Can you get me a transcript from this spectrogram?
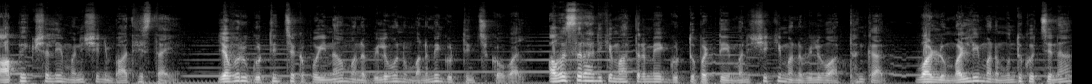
ఆపేక్షలే మనిషిని బాధిస్తాయి. ఎవరు గుర్తించకపోయినా మన విలువను మనమే గుర్తించుకోవాలి. అవసరానికి మాత్రమే గుర్తుపట్టే మనిషికి మన విలువ అర్థం కాదు. వాళ్ళు మళ్ళీ మన ముందుకొచ్చినా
